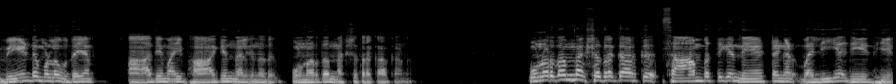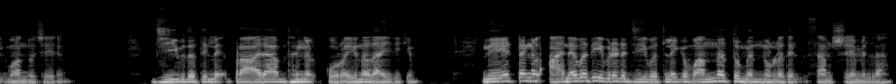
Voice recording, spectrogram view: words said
വീണ്ടുമുള്ള ഉദയം ആദ്യമായി ഭാഗ്യം നൽകുന്നത് പുണർദം നക്ഷത്രക്കാർക്കാണ്. പുണർദം നക്ഷത്രക്കാർക്ക് സാമ്പത്തിക നേട്ടങ്ങൾ വലിയ രീതിയിൽ വന്നു ചേരും. ജീവിതത്തിലെ പ്രാരാബ്ധങ്ങൾ കുറയുന്നതായിരിക്കും. നേട്ടങ്ങൾ അനവധി ഇവരുടെ ജീവിതത്തിലേക്ക് വന്നെത്തുമെന്നുള്ളതിൽ സംശയമില്ല.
